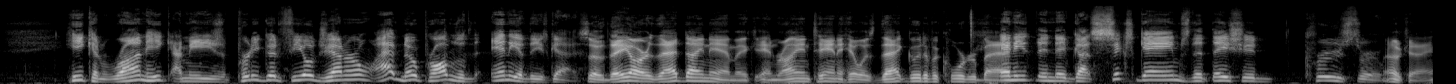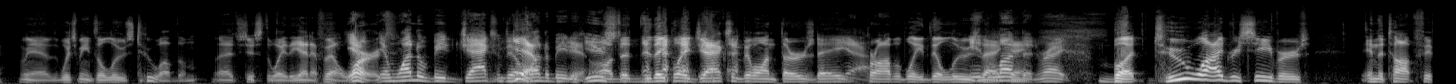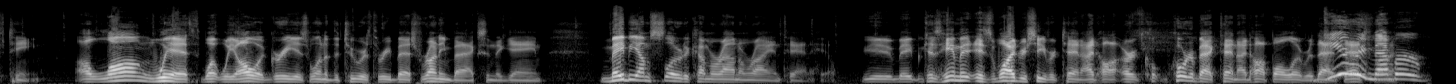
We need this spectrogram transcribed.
He can run. He, I mean, he's a pretty good field general. I have no problems with any of these guys. So they are that dynamic, and Ryan Tannehill is that good of a quarterback. And he, and they've got six games that they should cruise through. okay, yeah, which means they'll lose two of them. That's just the way the NFL Yeah, works. and one will be Jacksonville, yeah, one will be yeah. Houston Oh, do they play Jacksonville on Thursday? Yeah. Probably they'll lose in that London, game. right? But two wide receivers in the top 15, along with what we all agree is one of the two or three best running backs in the game. Maybe I'm slow to come around on Ryan Tannehill. You may, because him is wide receiver ten, I'd hop, or qu- quarterback ten, I'd hop all over that. Do you That's fine. remember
